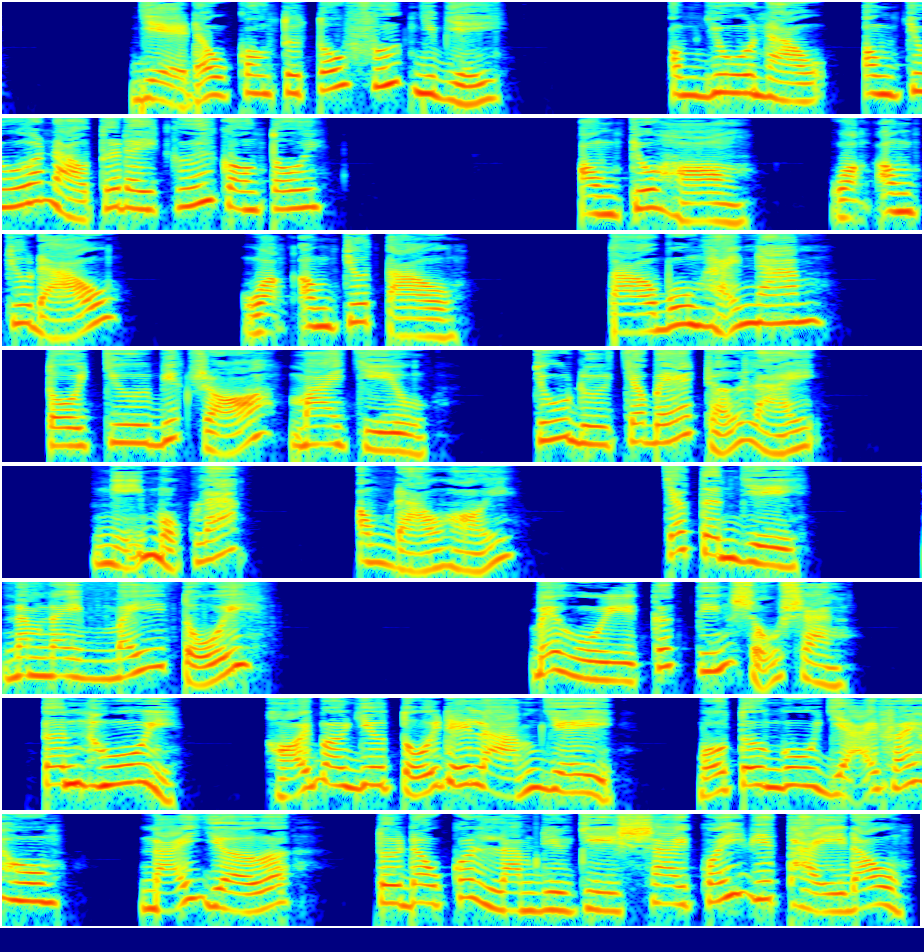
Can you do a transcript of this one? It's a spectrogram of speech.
Về đâu con tôi tốt phước như vậy? Ông vua nào, ông chúa nào tới đây cưới con tôi? Ông chúa Hòn, hoặc ông chúa Đảo, hoặc ông chúa Tàu. Tàu buôn Hải Nam. Tôi chưa biết rõ, mai chiều, chú đưa cháu bé trở lại. Nghĩ một lát, ông Đạo hỏi, cháu tên gì? Năm nay mấy tuổi? Bé Hùi cất tiếng sổ sàng. Tên Hùi, hỏi bao nhiêu tuổi để làm gì? Bộ tôi ngu dại phải không? Nãy giờ tôi đâu có làm điều gì sai quấy với thầy đâu.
